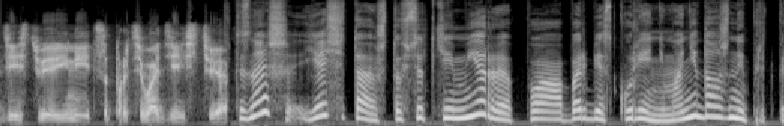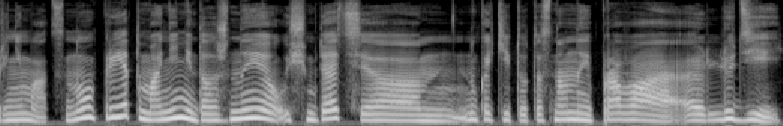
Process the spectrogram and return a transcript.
действие имеется противодействие. Ты знаешь, я считаю, что все-таки меры по борьбе с курением, они должны предприниматься, но при этом они не должны ущемлять ну, какие-то вот основные права людей.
